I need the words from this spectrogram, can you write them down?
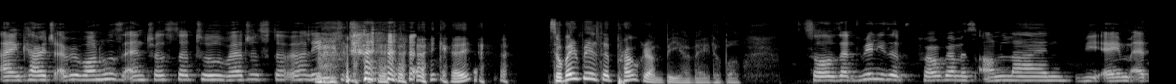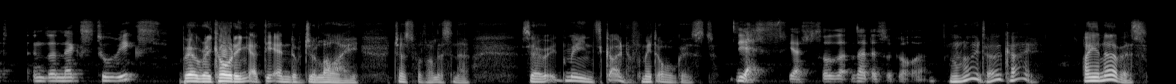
I encourage everyone who's interested to register early. okay. So, when will the program be available? so that really the program is online. We aim at in the next two weeks. We're recording at the end of July, just for the listener. So, it means kind of mid August. Yes, yes. So that, that is the goal. All right, okay. Are you nervous?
